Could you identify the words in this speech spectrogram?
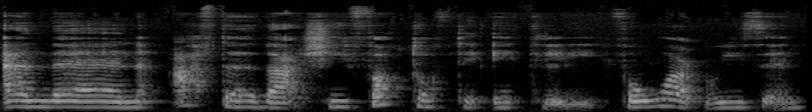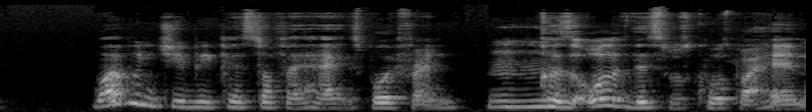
And then after that, she fucked off to Italy. For what reason? Why wouldn't you be pissed off at her ex boyfriend? Mm-hmm. Because all of this was caused by him.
